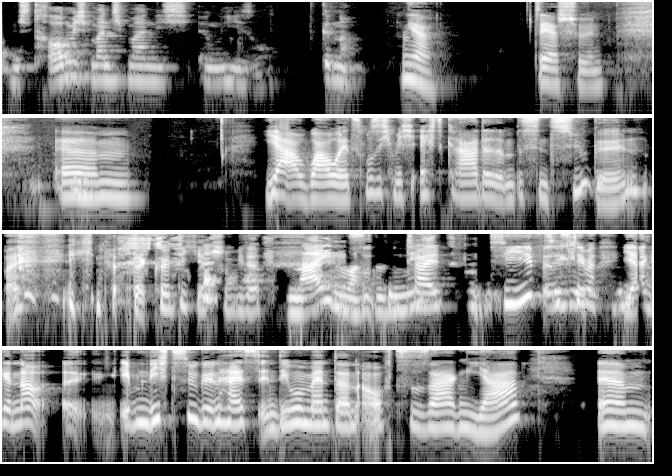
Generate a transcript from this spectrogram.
aber ich traue mich manchmal nicht irgendwie so. Genau. Ja, sehr schön. Ähm, ja, wow, jetzt muss ich mich echt gerade ein bisschen zügeln, weil ich, da könnte ich jetzt schon wieder Nein, so total tief ins Thema. Ja, genau. Äh, eben nicht zügeln heißt in dem Moment dann auch zu sagen, ja, ähm,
